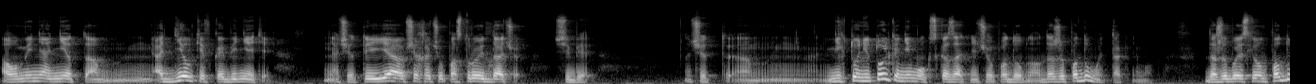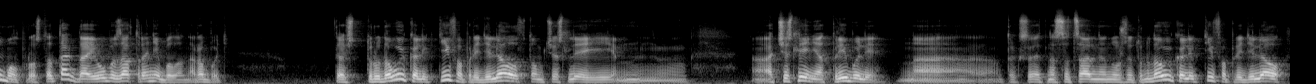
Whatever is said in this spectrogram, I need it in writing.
а у меня нет там отделки в кабинете, значит, и я вообще хочу построить дачу себе. Значит, эм, никто не только не мог сказать ничего подобного, даже подумать так не мог. Даже бы если он подумал просто так, да, его бы завтра не было на работе. То есть трудовой коллектив определял в том числе и отчисления от прибыли на, так сказать, на социальные нужды. Трудовой коллектив определял,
